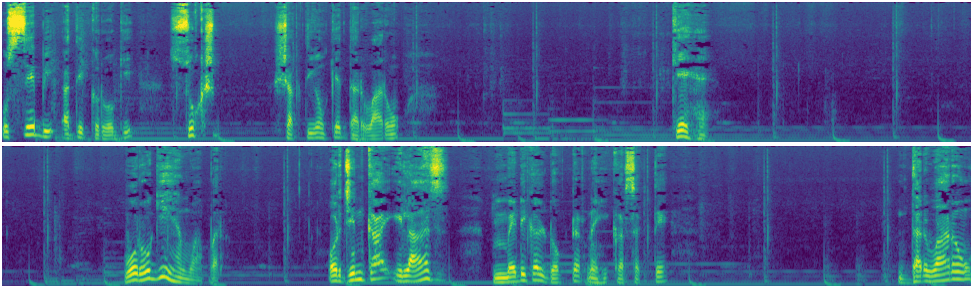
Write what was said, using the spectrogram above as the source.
उससे भी अधिक रोगी सूक्ष्म शक्तियों के दरबारों के हैं। वो रोगी हैं वहाँ पर, और जिनका इलाज मेडिकल डॉक्टर नहीं कर सकते दरबारों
